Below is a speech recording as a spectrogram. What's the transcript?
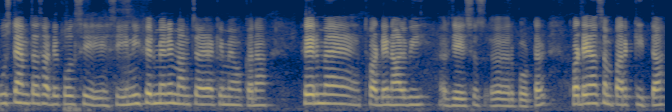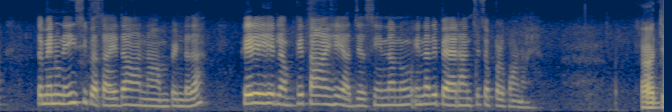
ਉਸ ਟਾਈਮ ਤਾਂ ਸਾਡੇ ਕੋਲ ਸੀ ਸੀ ਨਹੀਂ ਫਿਰ ਮੇਰੇ ਮਨ 'ਚ ਆਇਆ ਕਿ ਮੈਂ ਉਹ ਕਰਾਂ। ਫਿਰ ਮੈਂ ਤੁਹਾਡੇ ਨਾਲ ਵੀ ਰਜੇਸ਼ ਰਿਪੋਰਟਰ ਤੁਹਾਡੇ ਨਾਲ ਸੰਪਰਕ ਕੀਤਾ। ਤੇ ਮੈਨੂੰ ਨਹੀਂ ਸੀ ਪਤਾ ਇਹਦਾ ਨਾਮ ਪਿੰਡ ਦਾ। ਫਿਰ ਇਹ ਲੱਭ ਕੇ ਤਾਂ ਇਹ ਅੱਜ ਅਸੀਂ ਇਹਨਾਂ ਨੂੰ, ਇਹਨਾਂ ਦੇ ਪੈਰਾਂ 'ਚ ਚੱਪਲ ਪਾਉਣਾ ਹੈ। ਅੱਜ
